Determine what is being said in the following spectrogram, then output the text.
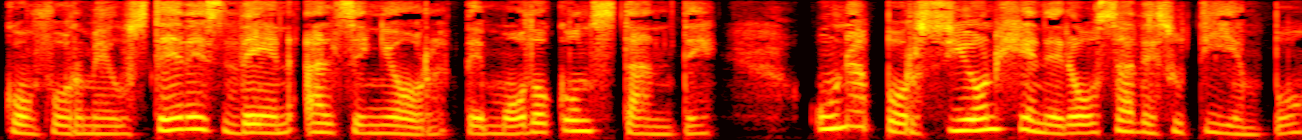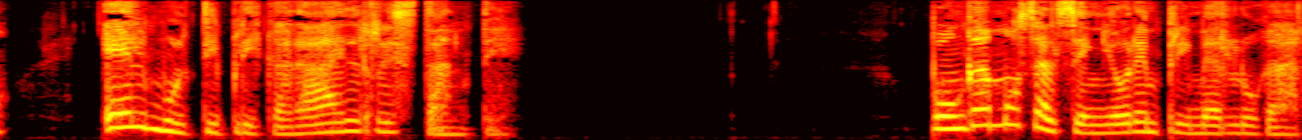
Conforme ustedes den al Señor de modo constante una porción generosa de su tiempo, Él multiplicará el restante. Pongamos al Señor en primer lugar.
